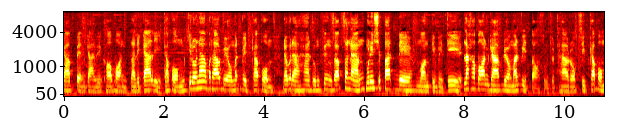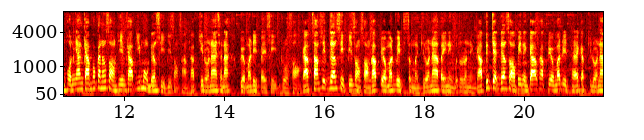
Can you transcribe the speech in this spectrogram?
ครับเป็นการวิเคราะห์บอลลาลิกาลีกครับผมกิโลนาปะทะเรอัลมาดริดครับผมในเวลา5ทุ่มครึ่งซับสนามมูนิชิปัสเดมอนติบิตี้ราคาบอลครับเรอัลมาดริดต่อ 0.5ลบ10ครับผมผลงานการพบกันทั้ง 2 ทีมครับ26เดือน 4 ปี 23 ครับกิโลนาชนะเรอัลมาดริดไป4ประตู2ครับ30 เดือน 10 ปี 22 ครับเรอัลมาดริดเสมอกิโลนาไป 1 ประตูต่อ1ครับ17 เดือน 2 ปี 19 ครับเรอัลมาดริดแพ้กับกิโลนา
